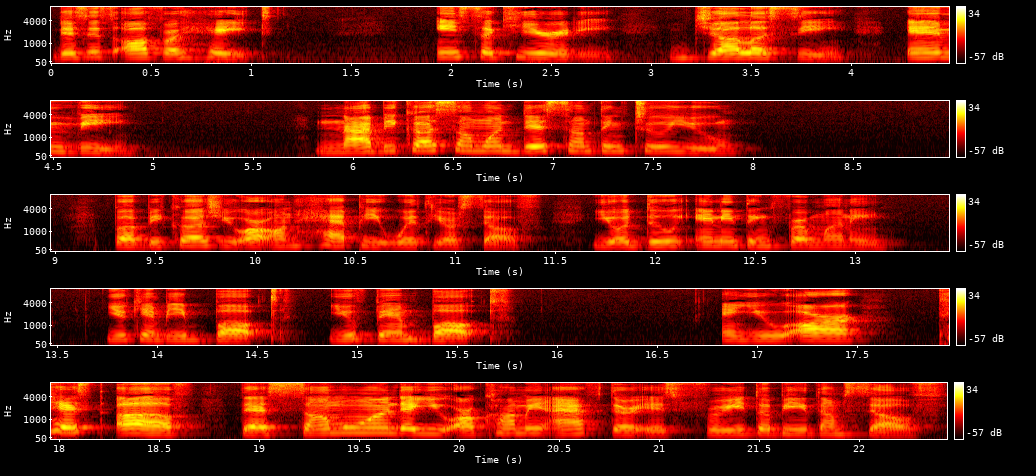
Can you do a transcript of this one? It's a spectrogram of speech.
This is all for hate, insecurity, jealousy, envy. Not because someone did something to you, but because you are unhappy with yourself, you'll do anything for money. You can be bought. You've been bought. And you are pissed off that someone that you are coming after is free to be themselves,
